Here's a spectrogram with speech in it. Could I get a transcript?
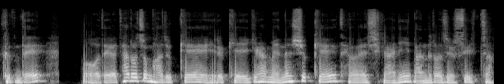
근데 어, 내가 타로 좀 봐줄게 이렇게 얘기하면은 쉽게 대화의 시간이 만들어질 수 있죠.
